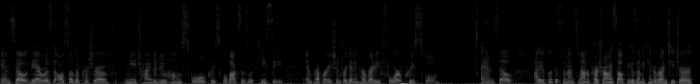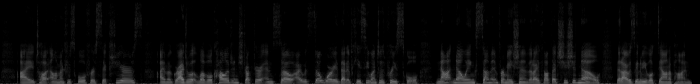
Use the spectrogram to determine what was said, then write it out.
And so there was also the pressure of me trying to do homeschool preschool boxes with Casey in preparation for getting her ready for preschool. And so I put this immense amount of pressure on myself because I'm a kindergarten teacher. I taught elementary school for six years. I'm a graduate level college instructor, and so I was so worried that if Casey went to preschool, not knowing some information that I thought that she should know, that I was going to be looked down upon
